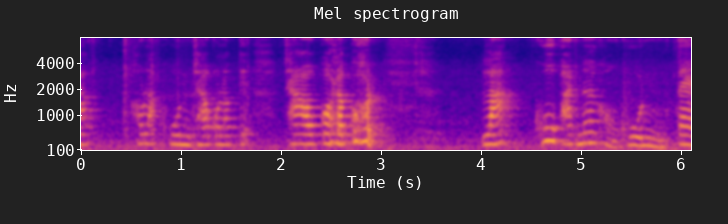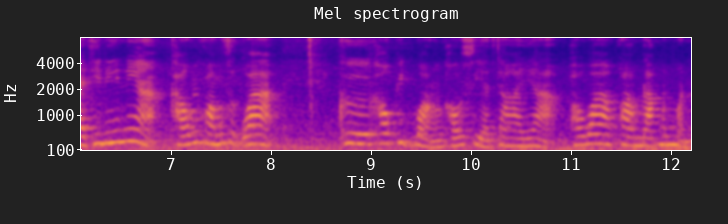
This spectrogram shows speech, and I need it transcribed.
รักเขารักคุณชาวกรกฎชาวกรกฎรัก คู่พาร์ทเนอร์ของคุณ แต่ทีนี้เนี่ยเขามีความรู้สึกว่า คือเขาผิดหวังเขาเสียใจอะ่ะ เพราะว่าความรักมันเหมือน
